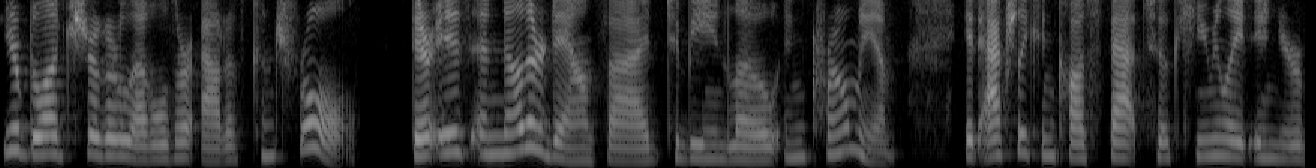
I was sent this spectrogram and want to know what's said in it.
your blood sugar levels are out of control. There is another downside to being low in chromium. It actually can cause fat to accumulate in your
